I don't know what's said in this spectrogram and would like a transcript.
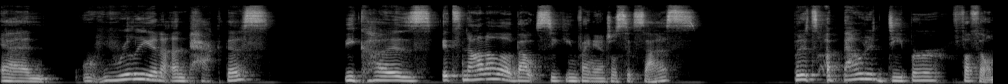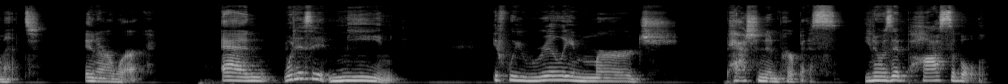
And we're really going to unpack this because it's not all about seeking financial success, but it's about a deeper fulfillment in our work. And what does it mean if we really merge passion and purpose? You know, is it possible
